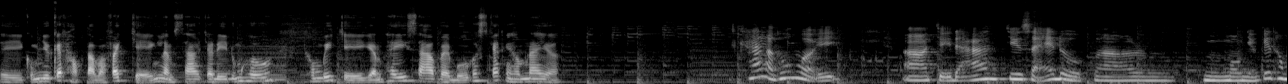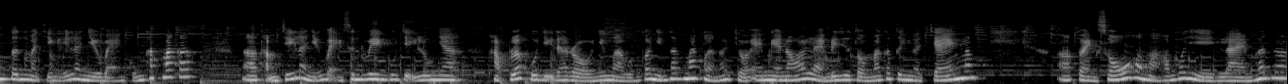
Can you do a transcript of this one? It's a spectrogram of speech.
thì cũng như cách học tập và phát triển làm sao cho đi đúng hướng. Không biết chị cảm thấy sao về buổi podcast ngày hôm nay ạ? À? khá là thú vị. À, chị đã chia sẻ được à, một những cái thông tin mà chị nghĩ là nhiều bạn cũng thắc mắc á à, thậm chí là những bạn sinh viên của chị luôn nha. Học lớp của chị ra rồi nhưng mà vẫn có những thắc mắc là nói trời em nghe nói làm digital marketing là chán lắm. À, toàn số không mà không có gì làm hết đó.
